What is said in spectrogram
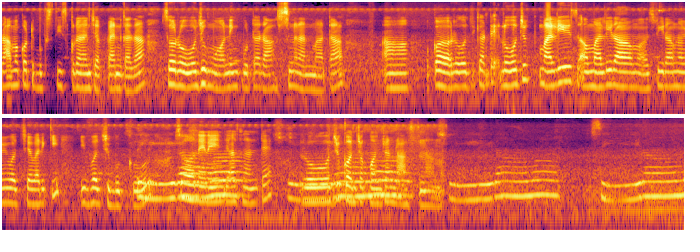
రామకోటి బుక్స్ తీసుకున్నానని చెప్పాను కదా. సో రోజు మార్నింగ్ పూట రాస్తున్నాను అనమాట ఒక రోజుకి అంటే రోజు మళ్ళీ మళ్ళీ రామ శ్రీరామనవమి వచ్చే వరకు ఇవ్వచ్చు బుక్. సో నేనేం చేస్తానంటే రోజు కొంచెం కొంచెం రాస్తున్నాను. శ్రీరామ శ్రీరామ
